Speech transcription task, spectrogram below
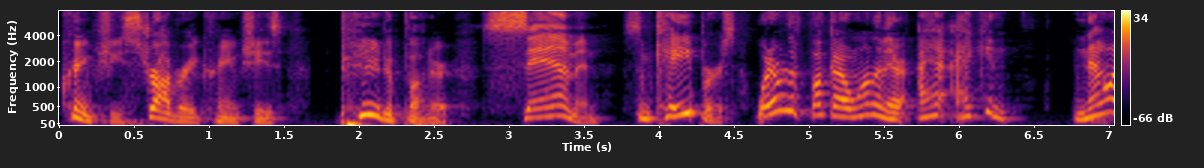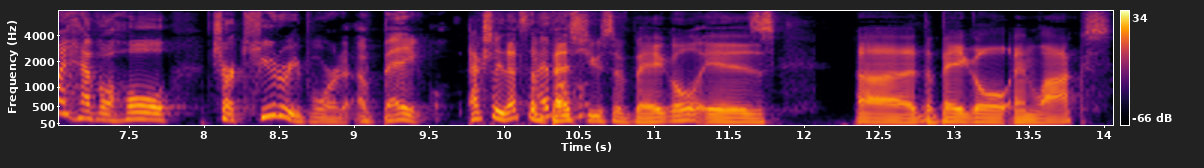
cream cheese, strawberry cream cheese, peanut butter, salmon, some capers, whatever the fuck I want in there. I I can now I have a whole charcuterie board of bagel. Actually, that's the I best whole- use of bagel is uh, the bagel and lox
